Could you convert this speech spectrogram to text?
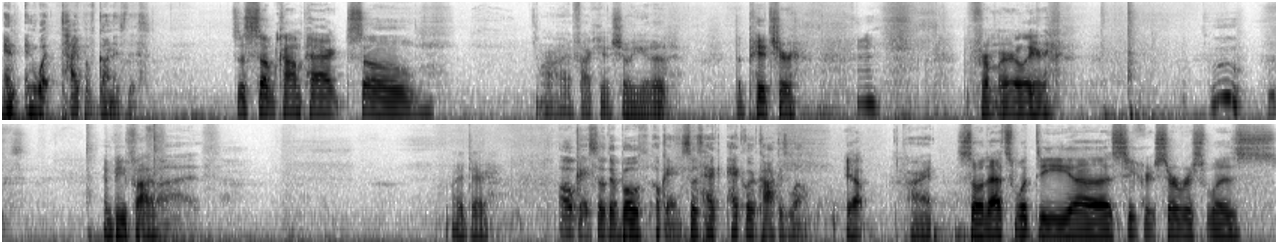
And and what type of gun is this? A subcompact. So, uh, if I can show you the the picture from earlier, Ooh, MP5 five. right there. Okay, so they're both okay. So it's Heck, Heckler Koch as well. Yep. All right. So that's what the uh, Secret Service was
